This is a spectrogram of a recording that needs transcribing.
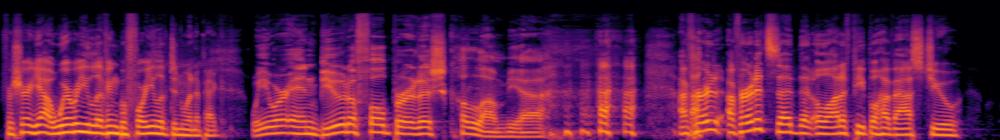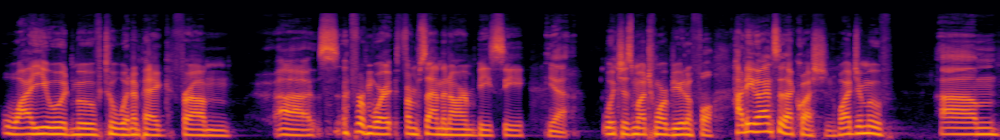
For sure. Yeah. Where were you living before you lived in Winnipeg? We were in beautiful British Columbia. I've heard I've heard it said that a lot of people have asked you why you would move to Winnipeg from uh, from where from Salmon Arm, BC. Yeah. Which is much more beautiful. How do you answer that question? Why'd you move? Um,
